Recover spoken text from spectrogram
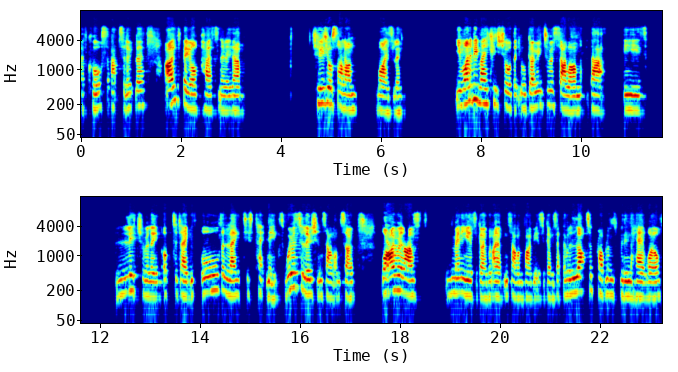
of course absolutely i feel personally that choose your salon wisely you want to be making sure that you're going to a salon that is literally up to date with all the latest techniques. We're a solution salon. So, what. I realised many years ago when I opened salon five years ago is that there were lots of problems within the hair world.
